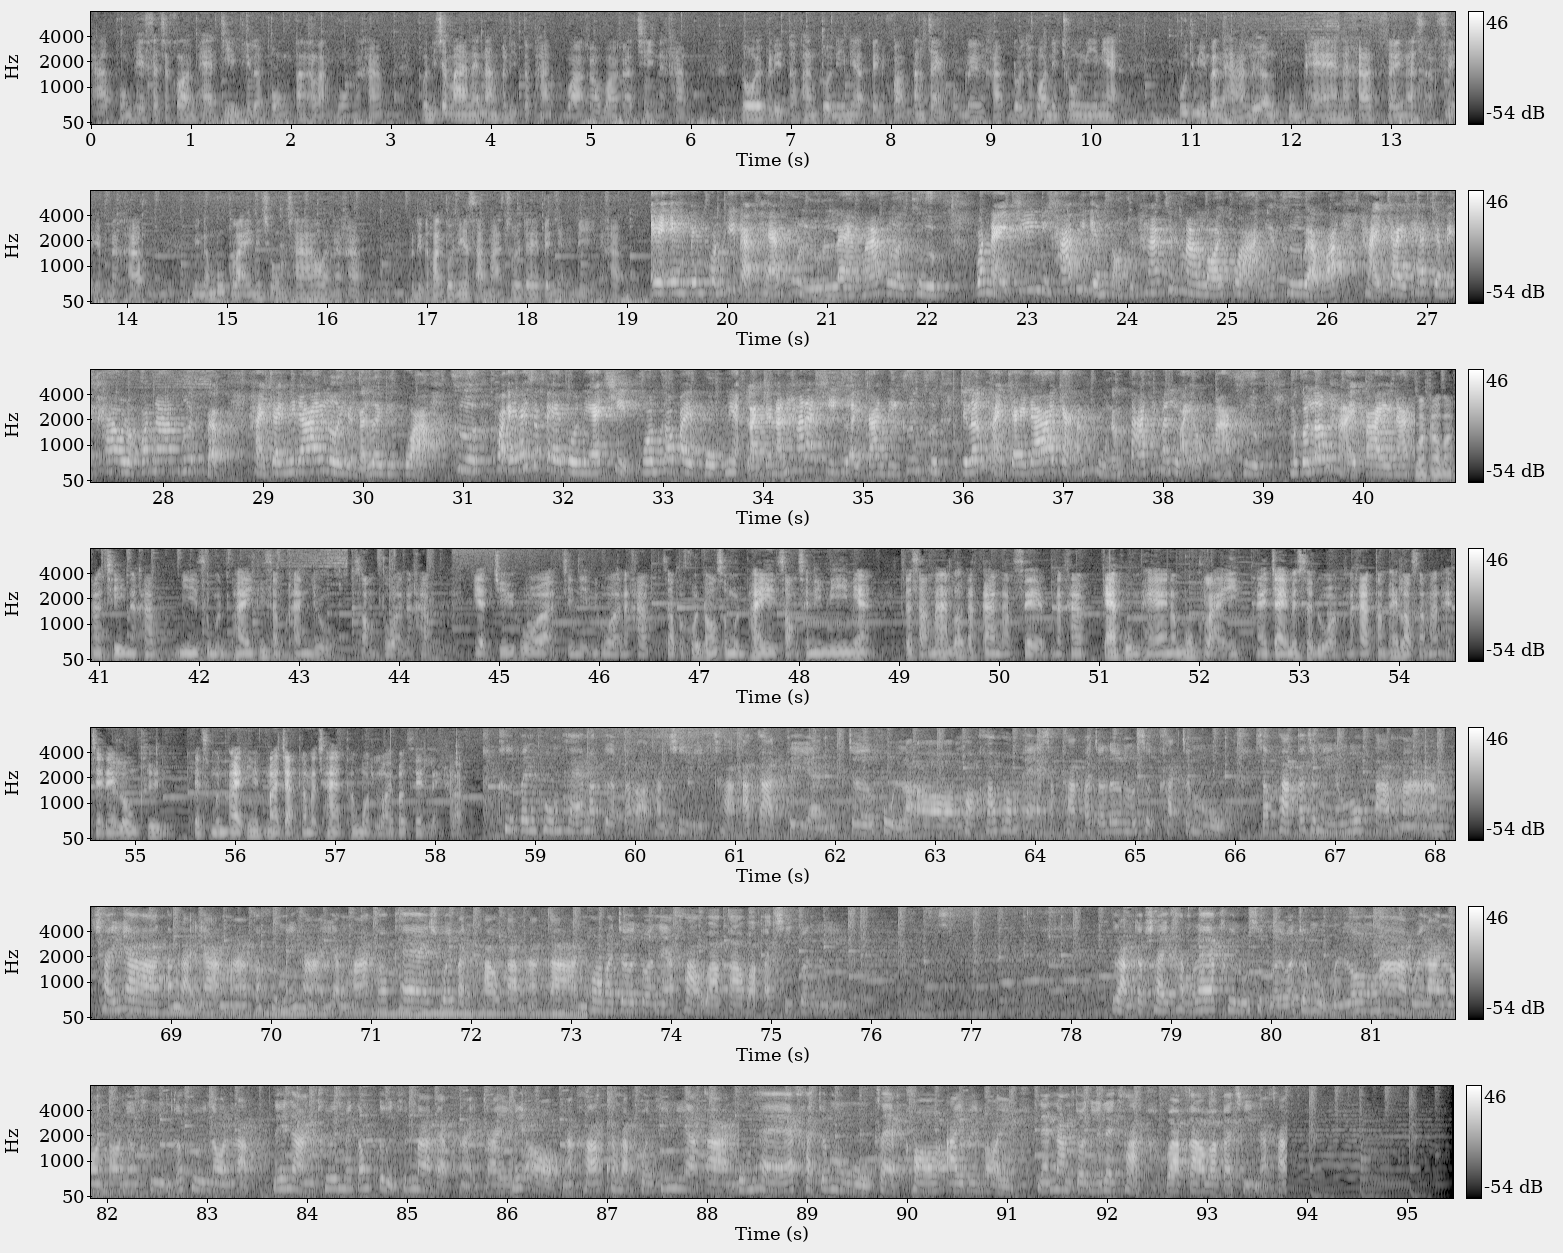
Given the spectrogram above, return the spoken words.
ครับ ผมเภสัชกรแพทย์จีนธีรพงศ์ตั้งอลังวงนะครับ วันนี้จะมาแนะนำผลิตภัณฑ์วากาวากาชินะครับ โดยผลิตภัณฑ์ตัวนี้เนี่ยเป็นความตั้งใจของผมเลยนะครับ โดยเฉพาะในช่วงนี้เนี่ยผู้ที่มีปัญหาเรื่องภูมิแพ้นะครับไซนัสอักเสบนะครับ มีน้ำมูกไหลในช่วงเช้านะครับ ผลิตภัณฑ์ตัวนี้สามารถช่วยได้เป็นอย่างดีนะครับ เอเองเป็นคนที่แบบแพ้ฝุ่นรุนแรงมากเลย คือวันไหนที่มีค่า PM 2.5 ขึ้นมาร้อยกว่าเนี่ยคือแบบว่าหายใจแทบจะไม่เข้าแล้วก็หน้ามืดแบบหายใจไม่ได้เลยอย่างนั้นเลยดีกว่า คือพอเอได้สเปรย์ตัวเนี้ยฉีดพ่นเข้าไปปุ๊บเนี่ยหลังจากนั้น 5 นาทีคืออาการดีขึ้นคือ จะเริ่มหายใจได้จากน้ำหูน้ำตาที่มันไหลออกมาคือ มันก็เริ่มหายไปนะวากาวากาชินะครับมีสมุนไพรที่สำคัญอยู่ 2 ตัวนะครับ เอียดจีหัวจินหยินหัวนะครับสรรพคุณของสมุนไพร2 ชนิดนี้เนี่ยจะสามารถลดอาการอักเสบนะครับ แก้ภูมิแพ้ น้ำมูกไหล หายใจไม่สะดวกนะครับทำให้เราสามารถหายใจได้โล่งขึ้น เป็นสมุนไพรที่มาจากธรรมชาติทั้งหมด 100%เลยครับ คือเป็นภูมิแพ้มาเกือบตลอดทั้งชีวิตค่ะ อากาศเปลี่ยน เจอฝุ่นละออง พอเข้าห้องแอร์สักพักก็จะเริ่มรู้สึกคัดจมูก สักพักก็จะมีน้ำมูกตามมา ใช้ยาตั้งหลายอย่างมาก็คือไม่หายอย่างมากก็แค่ช่วยบรรเทาตามอาการ พอมาเจอตัวนี้ค่ะ วากาวากาชิตัวนี้ หลังจากใช้ครั้งแรกคือรู้สึกเลยว่าจมูกมันโล่งมาก เวลานอนตอนกลางคืนก็คือนอนหลับได้นานขึ้นไม่ต้องตื่นขึ้นมาแบบหายใจไม่ออกนะคะสำหรับคนที่มีอาการภูมิแพ้คัดจมูก แสบคอไอบ่อยๆ แนะนำตัวนี้เลยค่ะ วากาวากาชินะคะ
